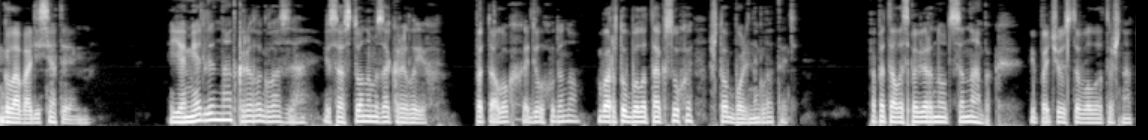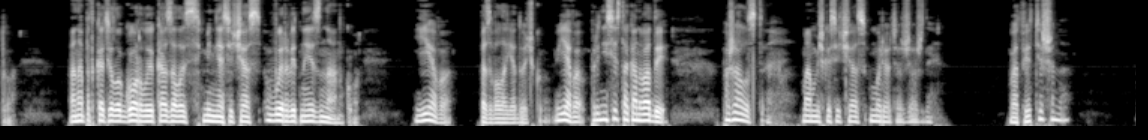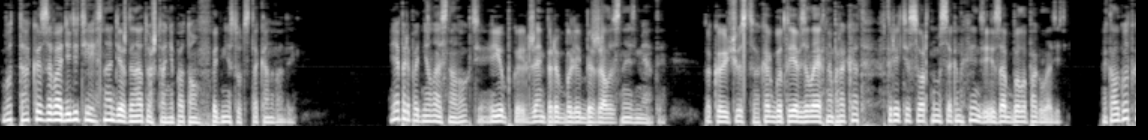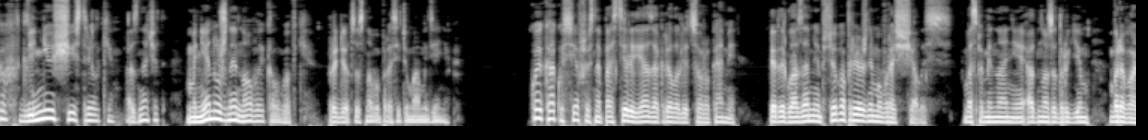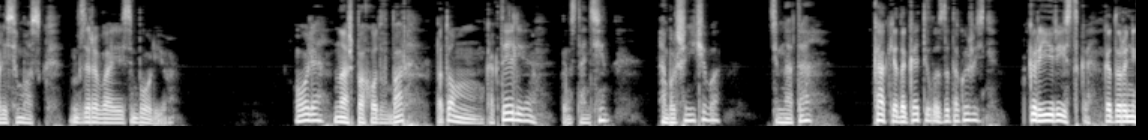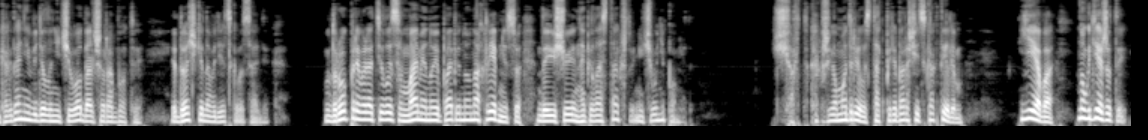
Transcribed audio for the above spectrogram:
Глава десятая. Я медленно открыла глаза и со стоном закрыла их. Потолок ходил ходуном. Во рту было так сухо, что больно глотать. Попыталась повернуться на бок и почувствовала тошноту. Она подкатила к горлу и, казалось, меня сейчас вырвет наизнанку. «Ева», — позвала я дочку, — «Ева, принеси стакан воды. Пожалуйста, мамочка сейчас умрет от жажды». В ответ тишина. Вот так и заводи детей с надеждой на то, что они потом поднесут стакан воды. Я приподнялась на локти, юбка и джемперы были безжалостно измяты. Такое чувство, как будто я взяла их на прокат в третьесортном секонд-хенде и забыла погладить. На колготках длиннющие стрелки, а значит, мне нужны новые колготки. Придется снова просить у мамы денег. Кое-как усевшись на постели, я закрыла лицо руками. Перед глазами все по-прежнему вращалось. Воспоминания одно за другим вырывались в мозг, взрываясь болью. Оля, наш поход в бар, потом коктейли, Константин, а больше ничего. Темнота. Как я докатилась до такой жизни? Карьеристка, которая никогда не видела ничего дальше работы, и дочкиного детского садика. Вдруг превратилась в мамину и папину нахлебницу, да еще и напилась так, что ничего не помнит. Черт, как же я умудрилась так переборщить с коктейлем. Ева, ну где же ты?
